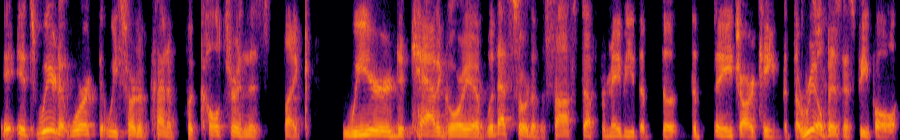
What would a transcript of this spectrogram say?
it's weird at work that we sort of kind of put culture in this like weird category of well that's sort of the soft stuff for maybe the, the the hr team but the real business people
